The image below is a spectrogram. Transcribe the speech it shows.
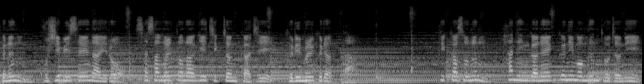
그는 92세의 나이로 세상을 떠나기 직전까지 그림을 그렸다. 피카소는 한 인간의 끊임없는 도전이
